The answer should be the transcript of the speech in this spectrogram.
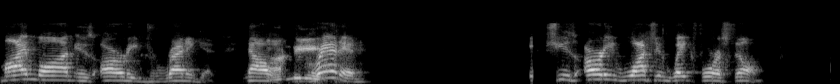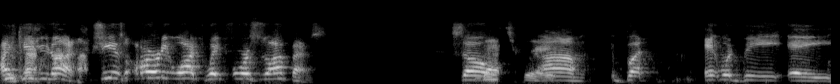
My mom is already dreading it. Now, I mean, granted, she is already watching Wake Forest film. I kid you not. She has already watched Wake Forest's offense. So, um, but it would be a,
